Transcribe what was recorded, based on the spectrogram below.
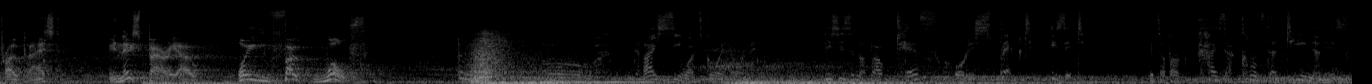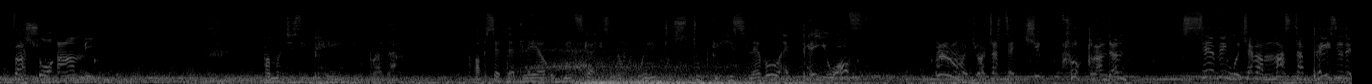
Propast. In this barrio, we vote wolf. Oh, I see what's going on. This isn't about Tef or respect, is it? It's about Kaiser Constantine and his Fascio army. How much is he paying you, brother? Upset that Leia Umitska is not stoop to his level and pay you off? Mm, You're just a cheap crook, London. Serving whichever master pays you the.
